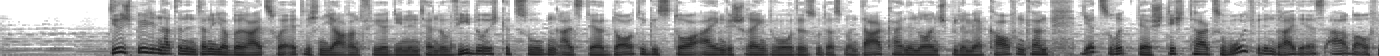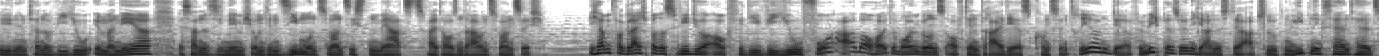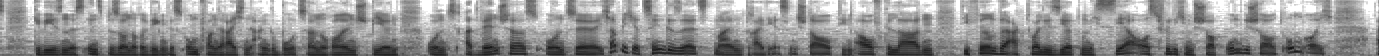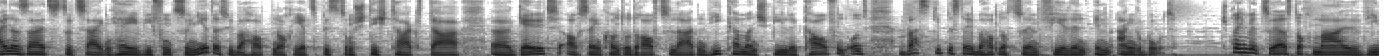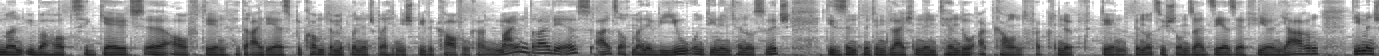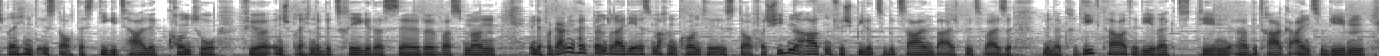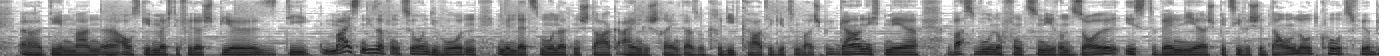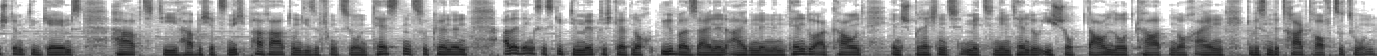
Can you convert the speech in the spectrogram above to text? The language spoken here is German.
Dieses Spielchen hatte Nintendo ja bereits vor etlichen Jahren für die Nintendo Wii durchgezogen, als der dortige Store eingeschränkt wurde, sodass man da keine neuen Spiele mehr kaufen kann. Jetzt rückt der Stichtag sowohl für den 3DS, aber auch für die Nintendo Wii U immer näher. Es handelt sich nämlich um den 27. März 2023. Ich habe ein vergleichbares Video auch für die Wii U vor, aber heute wollen wir uns auf den 3DS konzentrieren, der für mich persönlich eines der absoluten Lieblingshandhelds gewesen ist, insbesondere wegen des umfangreichen Angebots an Rollenspielen und Adventures. Und äh, ich habe mich jetzt hingesetzt, meinen 3DS entstaubt, ihn aufgeladen, die Firmware aktualisiert und mich sehr ausführlich im Shop umgeschaut, um euch einerseits zu zeigen, hey, wie funktioniert das überhaupt noch jetzt bis zum Stichtag da äh, Geld auf sein Konto draufzuladen, wie kann man Spiele kaufen und was gibt es da überhaupt noch zu empfehlen im Angebot. Sprechen wir zuerst doch mal, wie man überhaupt Geld äh, auf den 3DS bekommt, damit man entsprechend die Spiele kaufen kann. Mein 3DS als auch meine Wii U und die Nintendo Switch, die sind mit dem gleichen Nintendo-Account verknüpft. Den benutze ich schon seit sehr, sehr vielen Jahren. Dementsprechend ist auch das digitale Konto für entsprechende Beträge dasselbe. Was man in der Vergangenheit beim 3DS machen konnte, ist auf verschiedene Arten für Spiele zu bezahlen, beispielsweise mit einer Kreditkarte direkt den äh, Betrag einzugeben, äh, den man äh, ausgeben möchte für das Spiel. Die meisten dieser Funktionen, die wurden in den letzten Monaten stark eingeschränkt. Also Kreditkarte geht zum Beispiel gar nicht mehr. Was wohl noch funktionieren soll, ist, wenn ihr spezifische Download-Codes für bestimmte Games habt. Die habe ich jetzt nicht parat, um diese Funktion testen zu können. Allerdings, es gibt die Möglichkeit noch über seinen eigenen Nintendo-Account entsprechend mit Nintendo eShop Download-Karten noch einen gewissen Betrag drauf zu tun.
